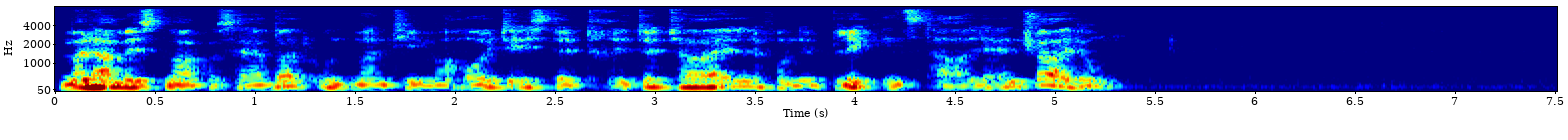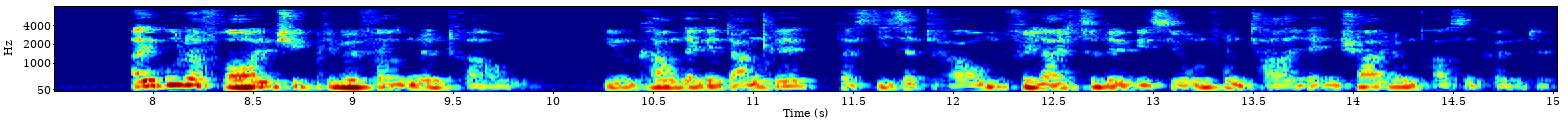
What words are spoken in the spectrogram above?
Mein Name ist Markus Herbert und mein Thema heute ist der dritte Teil von dem Blick ins Tal der Entscheidung. Ein guter Freund schickte mir folgenden Traum. Ihm kam der Gedanke, dass dieser Traum vielleicht zu der Vision vom Tal der Entscheidung passen könnte.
